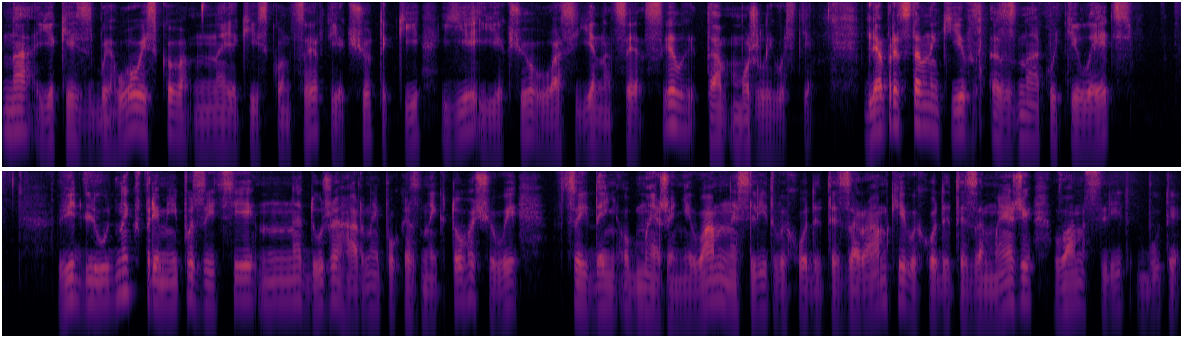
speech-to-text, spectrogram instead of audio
на якесь збеговисько, на якийсь концерт, якщо такі є, і якщо у вас є на це сили та можливості. Для представників знаку тілець. Відлюдник в прямій позиції не дуже гарний показник того, що ви в цей день обмежені. Вам не слід виходити за рамки, виходити за межі, вам слід бути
